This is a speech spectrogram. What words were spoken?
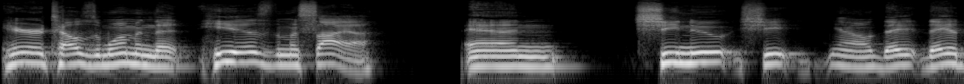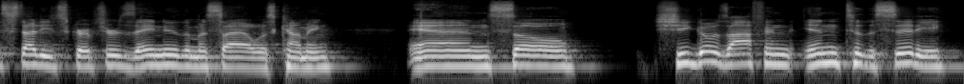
here tells the woman that he is the Messiah. And she knew she you know they they had studied scriptures. They knew the messiah was coming. And so she goes off in, into the city.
